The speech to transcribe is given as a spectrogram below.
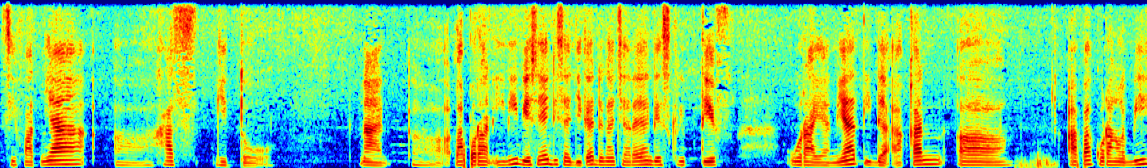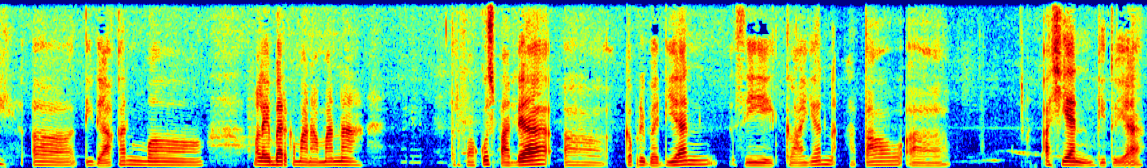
sifatnya uh, khas gitu. Nah, laporan ini biasanya disajikan dengan cara yang deskriptif. Uraiannya tidak akan apa kurang lebih tidak akan me melebar ke mana-mana terfokus pada uh, kepribadian si klien atau uh, pasien gitu ya.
